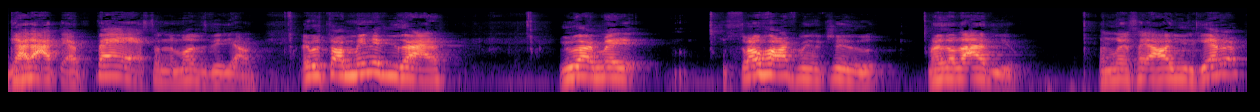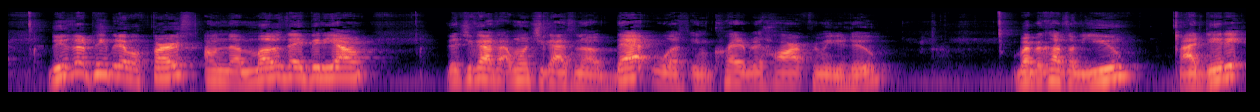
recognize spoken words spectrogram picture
got out there fast on the Mother's video. It was so many of you guys, you guys made it so hard for me to choose. There's a lot of you. I'm going to say all you together. These are the people that were first on the Mother's Day video that you guys, I want you guys to know, that was incredibly hard for me to do. But because of you, I did it.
